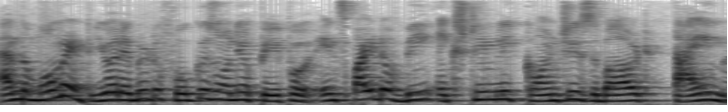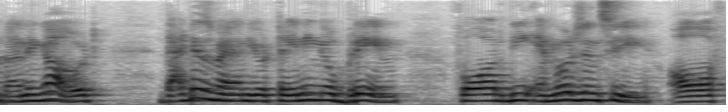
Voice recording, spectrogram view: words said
And the moment you are able to focus on your paper, in spite of being extremely conscious about time running out, that is when you're training your brain for the emergency of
